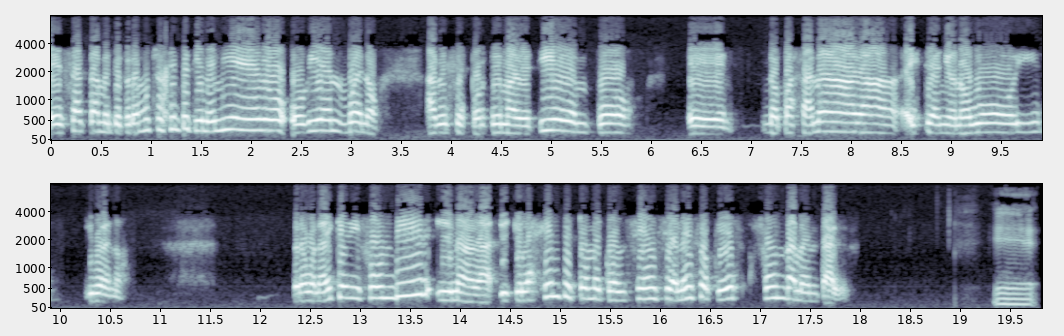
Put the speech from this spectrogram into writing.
Exactamente, pero mucha gente tiene miedo o bien, bueno, a veces por tema de tiempo, eh, no pasa nada, este año no voy, y bueno. Pero bueno, hay que difundir y nada, y que la gente tome conciencia en eso que es fundamental. Eh,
